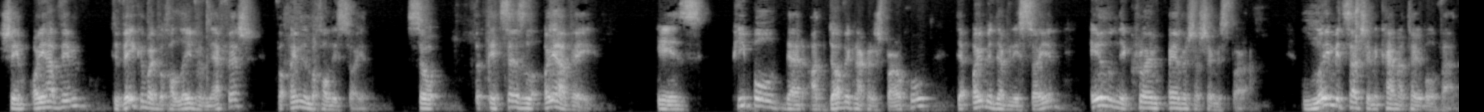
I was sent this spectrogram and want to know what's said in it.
Shem tevekim by of nefesh. So it says la'ohavai is people that are dovik nakadosh baruch hu, that oimed never nisoyin, elu nikroim Hashem yisparach. Loy mitzad shemikayim atayibol vad.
